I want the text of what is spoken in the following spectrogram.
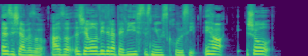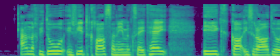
Es ist eben so. Also, es ist ja auch wieder ein Beweis, dass News cool sind. Ich habe schon, ähnlich wie du, in der vierten Klasse habe ich immer gesagt, hey, ich gehe ins Radio,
